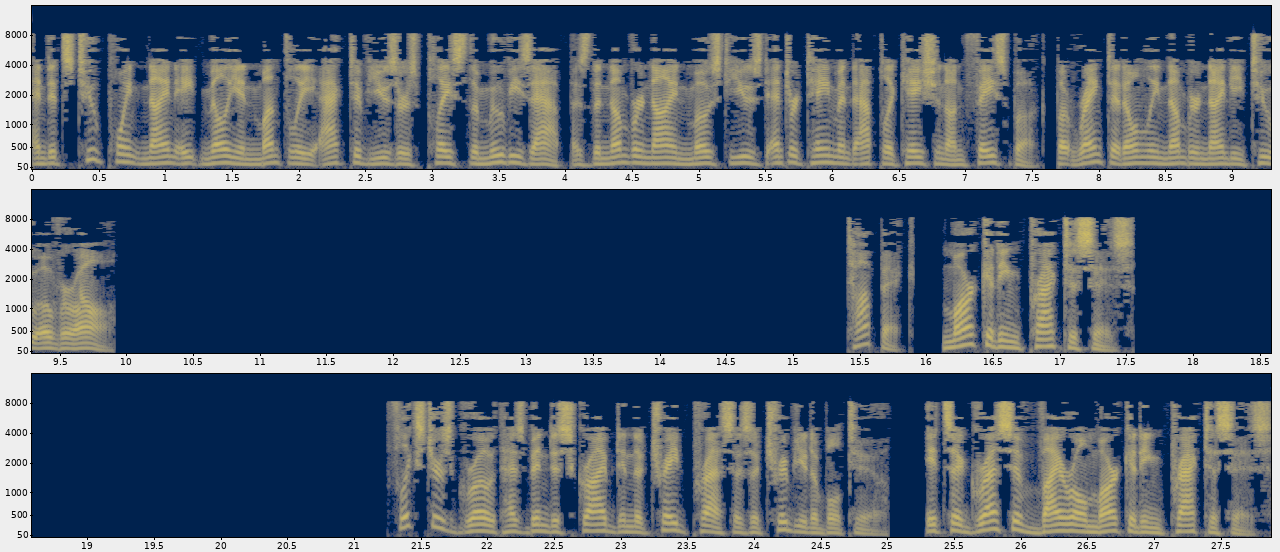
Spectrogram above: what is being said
and its 2.98 million monthly active users place the Movies app as the number 9 most used entertainment application on Facebook, but ranked at only number 92 overall. Marketing practices Flixster's growth has been described in the trade press as attributable to its aggressive viral marketing practices,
